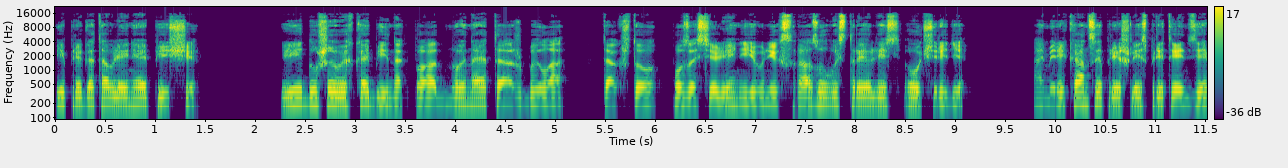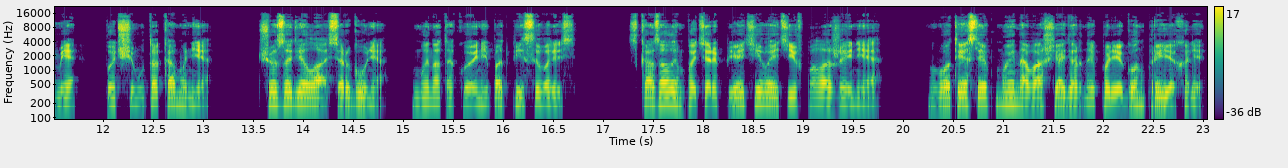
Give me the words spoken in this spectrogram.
и приготовления пищи. И душевых кабинок по одной на этаж было, так что по заселению в них сразу выстроились очереди. Американцы пришли с претензиями почему-то ко мне. Что за дела, Сергуня? Мы на такое не подписывались. Сказал им потерпеть и войти в положение. Вот если б мы на ваш ядерный полигон приехали,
